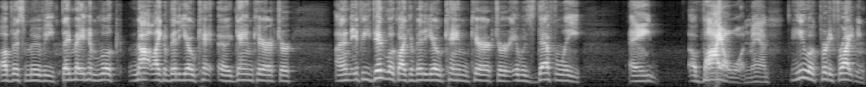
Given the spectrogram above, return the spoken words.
of this movie. They made him look not like a video ca- uh, game character. And if he did look like a video game character, it was definitely a a vile one, man. He looked pretty frightening.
